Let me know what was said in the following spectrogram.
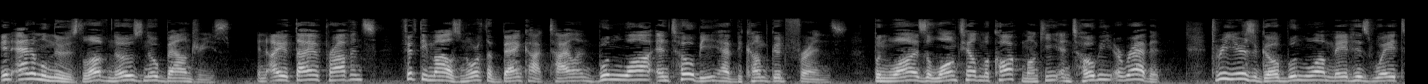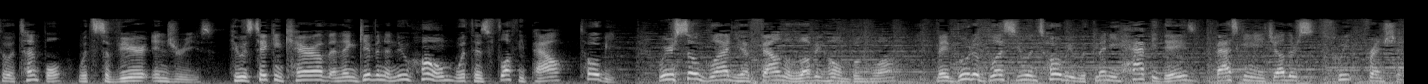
In animal news, love knows no boundaries. In Ayutthaya province, 50 miles north of Bangkok, Thailand, Bunhwa and Toby have become good friends. Bunhwa is a long-tailed macaque monkey and Toby a rabbit. Three years ago, Bunhwa made his way to a temple with severe injuries. He was taken care of and then given a new home with his fluffy pal, Toby. We are so glad you have found a loving home, Bunhwa. May Buddha bless you and Toby with many happy days, basking in each other's sweet friendship.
